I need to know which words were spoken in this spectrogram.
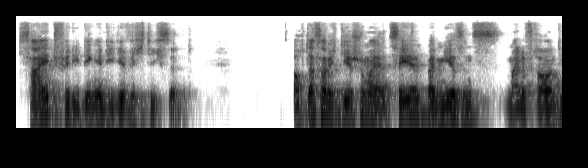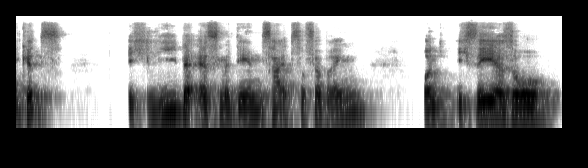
Zeit für die Dinge, die dir wichtig sind. Auch das habe ich dir schon mal erzählt. Bei mir sind es meine Frau und die Kids. Ich liebe es, mit denen Zeit zu verbringen. Und ich sehe so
